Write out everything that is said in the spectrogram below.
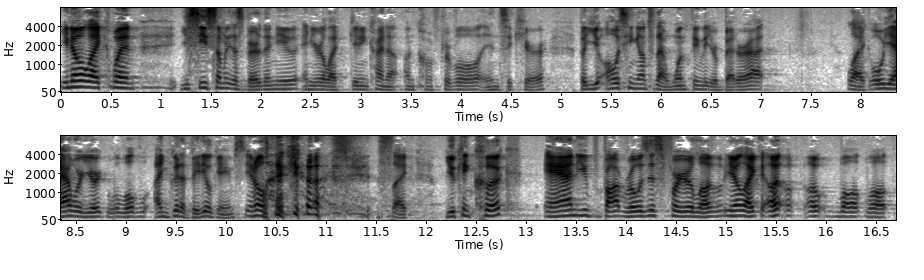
You know, like when you see somebody that's better than you, and you're like getting kind of uncomfortable, insecure, but you always hang on to that one thing that you're better at like, oh yeah, well, you're, well, well I'm good at video games. You know, like it's like you can cook and you bought roses for your love. You know, like, uh, uh, well, well,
